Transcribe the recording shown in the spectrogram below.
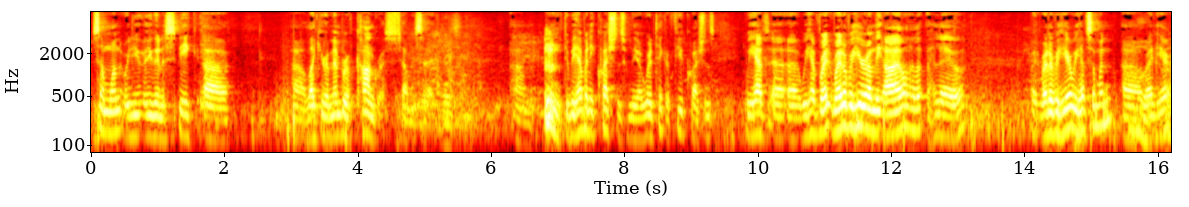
someone, or are you, are you going to speak uh, uh, like you're a member of Congress, shall we say? Um, do we have any questions from the? We're going to take a few questions. We have uh, uh, we have right right over here on the aisle. Hello, hello. Right, right over here. We have someone uh, right here.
